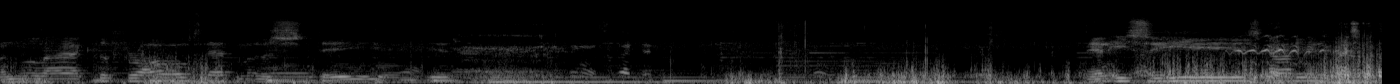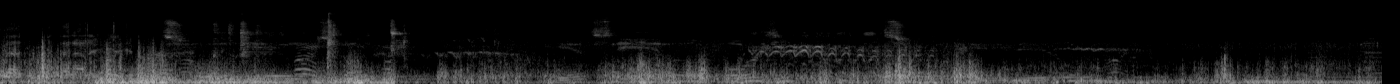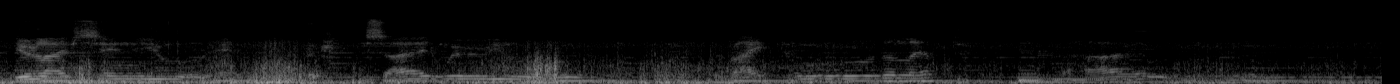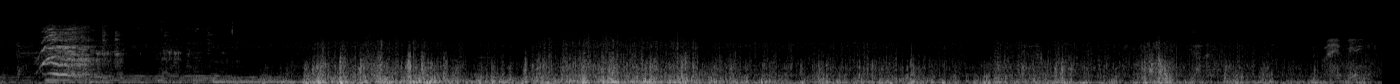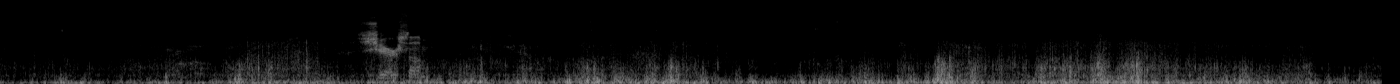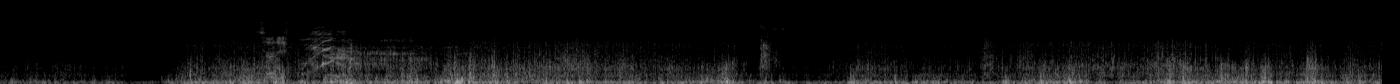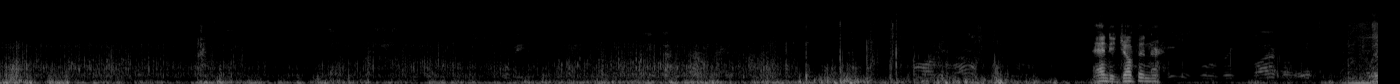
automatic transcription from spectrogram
Unlike the frog that must stay in his and he sees God in Guys, open that. Get that out of here. against the evil Share some. So did Andy, jump in there.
